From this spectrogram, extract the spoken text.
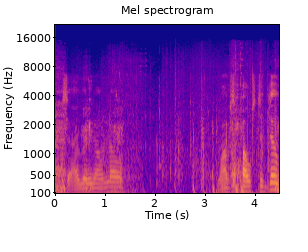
Alright, so I really don't know what I'm supposed to do.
